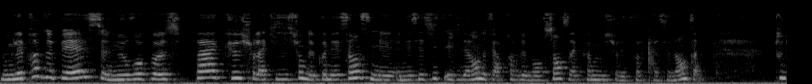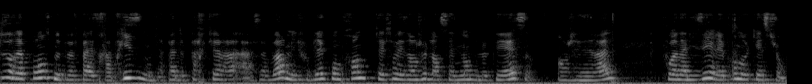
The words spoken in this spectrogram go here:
donc l'épreuve de PS ne repose pas que sur l'acquisition de connaissances, mais nécessite évidemment de faire preuve de bon sens, comme sur l'épreuve précédente. Toutes vos réponses ne peuvent pas être apprises, donc il n'y a pas de par cœur à, savoir, mais il faut bien comprendre quels sont les enjeux de l'enseignement de l'EPS en général pour analyser et répondre aux questions.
